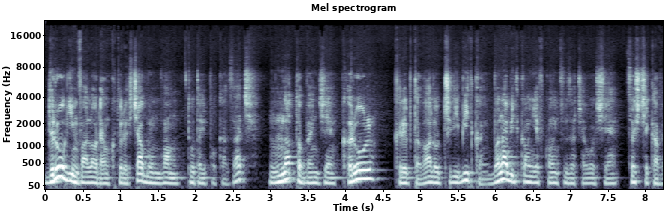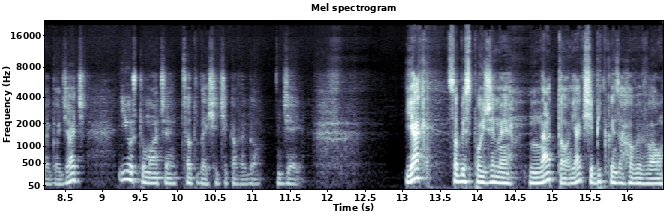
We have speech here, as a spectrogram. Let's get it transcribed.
Drugim walorem, który chciałbym Wam tutaj pokazać, no to będzie król kryptowalut, czyli Bitcoin, bo na Bitcoinie w końcu zaczęło się coś ciekawego dziać i już tłumaczę, co tutaj się ciekawego dzieje. Jak sobie spojrzymy na to, jak się Bitcoin zachowywał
